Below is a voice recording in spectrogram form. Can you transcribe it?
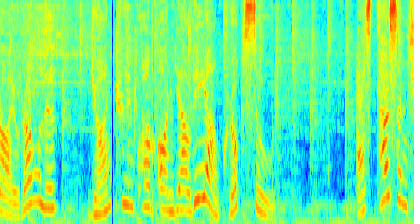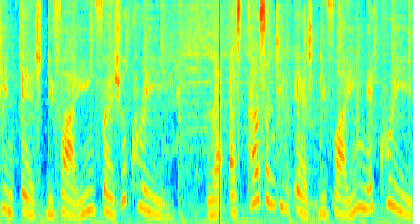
รอยร่องลึก ย้อนคืนความอ่อนเยาว์ได้อย่างครบสูตร a s t a s e n t i n Age Defying Facial Cream และ a s t a s e n t i n Age Defying Neck Cream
